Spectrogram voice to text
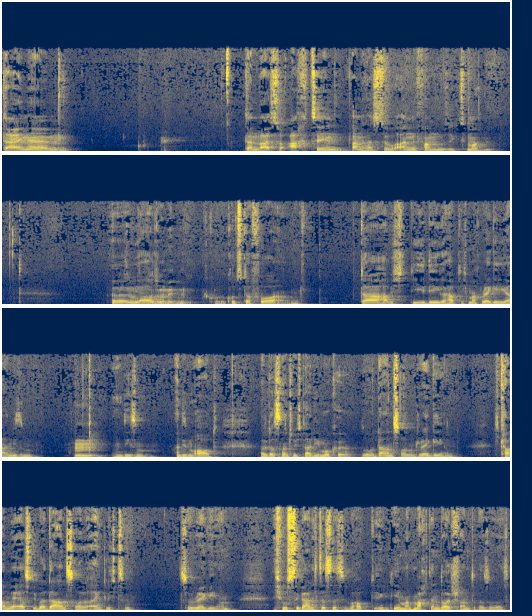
Deine, ähm, dann warst du 18. Wann hast du angefangen, Musik zu machen? Äh, Also, ja, also kurz davor. Und da habe ich die Idee gehabt, ich mache Reggae ja an diesem, Mhm. an diesem, an diesem Ort. Weil das ist natürlich da die Mucke, so Dancehall und Reggae. Und ich kam ja erst über Dancehall eigentlich zu, zu Reggae. Und ich wusste gar nicht, dass das überhaupt irgendjemand macht in Deutschland oder sowas.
